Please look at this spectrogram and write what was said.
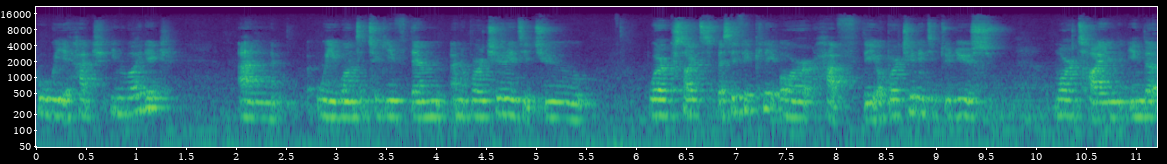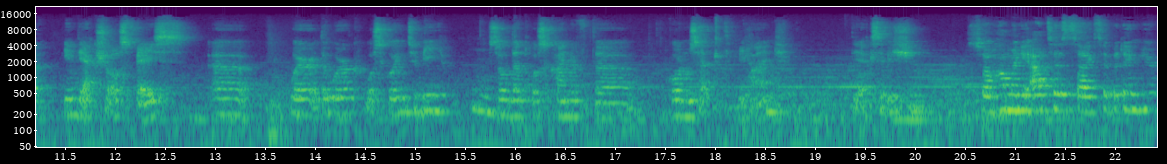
who we had invited. And we wanted to give them an opportunity to work site specifically or have the opportunity to use more time in the in the actual space uh, where the work was going to be. So that was kind of the concept behind the exhibition So, how many artists are exhibiting here?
